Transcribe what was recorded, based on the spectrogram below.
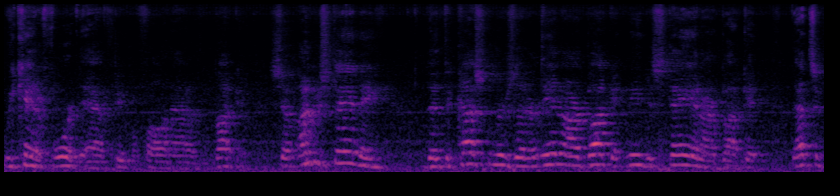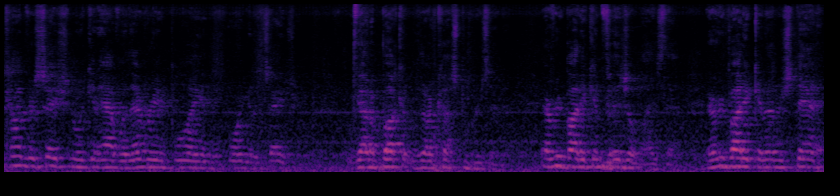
we can't afford to have people falling out of the bucket. So understanding that the customers that are in our bucket need to stay in our bucket, that's a conversation we can have with every employee in the organization. We've got a bucket with our customers in it. Everybody can visualize that. Everybody can understand it.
